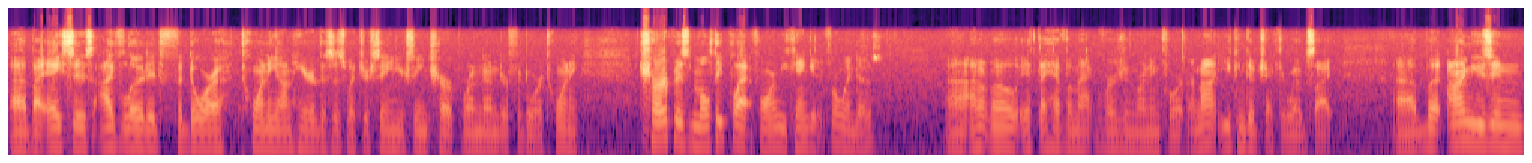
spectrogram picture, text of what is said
uh, by Asus. I've loaded Fedora 20 on here. This is what you're seeing. You're seeing Chirp run under Fedora 20. Chirp is multi-platform. You can get it for Windows. Uh, I don't know if they have a Mac version running for it or not. You can go check their website. Uh, but I'm using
